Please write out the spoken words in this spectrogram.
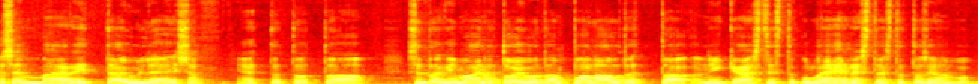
sen määrittää yleisö. Että tota, sen takia me aina toivotan palautetta niin kästistä kuin lehdestä, sitä tosiaan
